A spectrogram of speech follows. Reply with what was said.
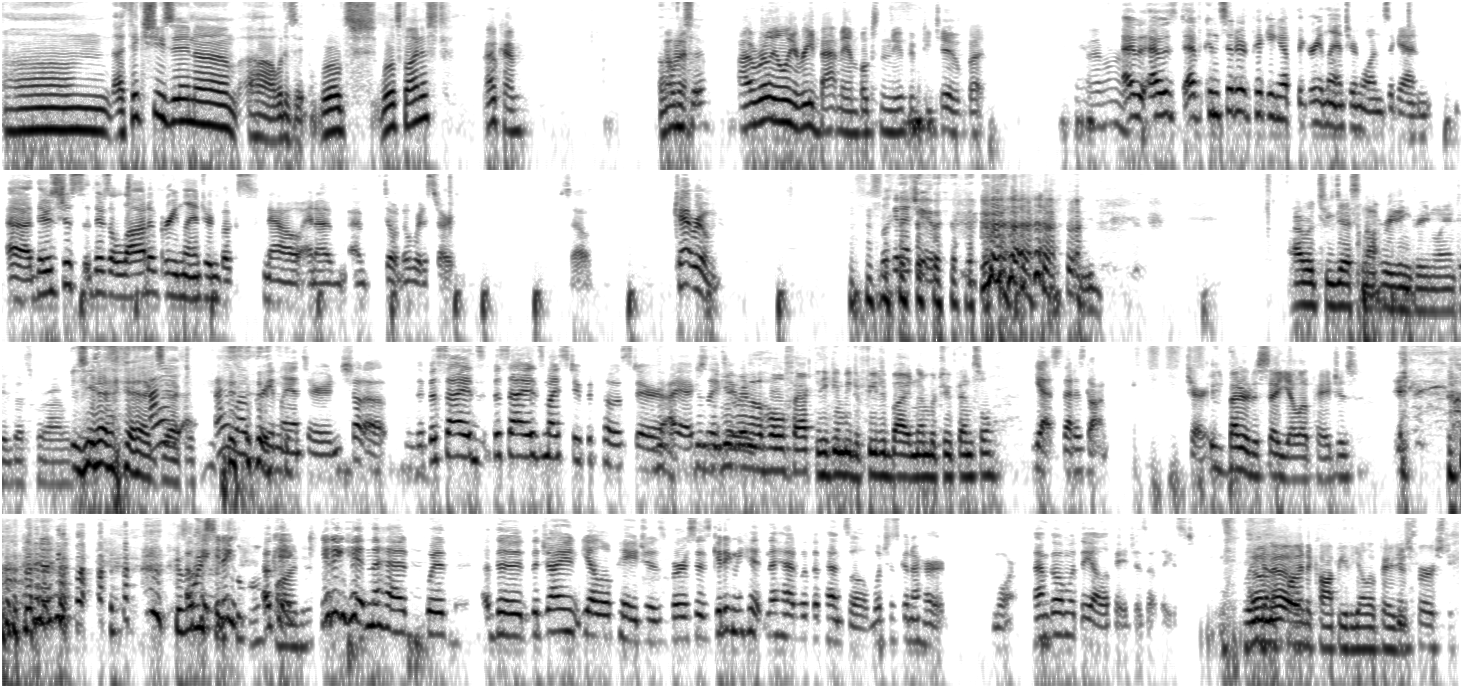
Um, I think she's in um, uh, what is it? World's World's Finest. Okay, I I'm want gonna- to say. I really only read Batman books in the new Fifty Two, but I don't know. I, I was. I've considered picking up the Green Lantern ones again. Uh, there's just there's a lot of Green Lantern books now, and I I don't know where to start. So, chat room. Looking at you. I would suggest not reading Green Lantern. That's where I would. Yeah, yeah, exactly. I, I love Green Lantern. Shut up. Besides, besides my stupid poster, I Did actually they get do. rid of the whole fact that he can be defeated by a number two pencil? Yes, that is gone. Sure. It's better to say Yellow Pages. Because at okay, least getting okay, getting hit in the head with the the giant yellow pages versus getting hit in the head with the pencil, which is going to hurt more. I'm going with the yellow pages at least. We Oh, gotta no. find a copy of the Yellow Pages first.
